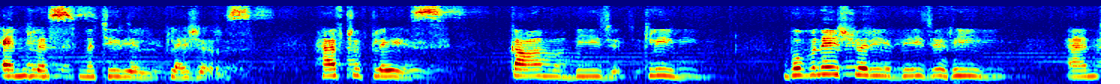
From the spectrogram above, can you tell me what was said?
endless material pleasures have to place Kam Bij Kleem, Bhuvaneshwari Bij Reem, and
